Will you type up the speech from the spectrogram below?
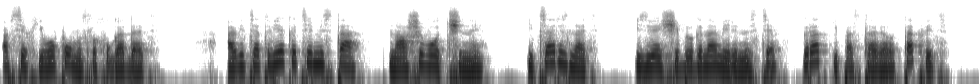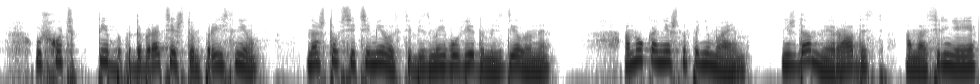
о всех его помыслах угадать. А ведь от века те места наши вотчины. И царь знать, из вящей благонамеренности, градки поставил, так ведь? Уж хоть ты бы по доброте, что ли, прояснил, на что все эти милости без моего ведома сделаны? Оно, конечно, понимаем. Нежданная радость, она сильнее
